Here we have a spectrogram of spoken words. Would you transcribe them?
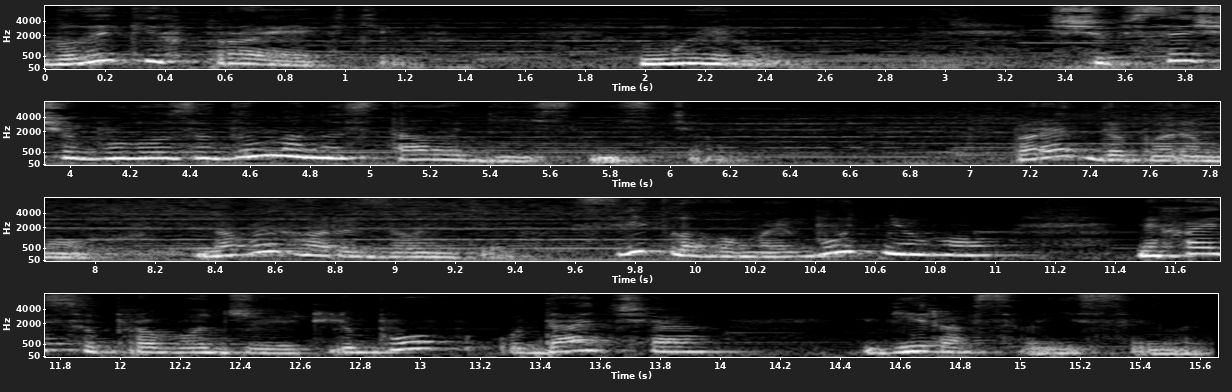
великих проєктів, миру, щоб все, що було задумано, стало дійсністю. Вперед до перемог, нових горизонтів, світлого майбутнього, нехай супроводжують любов, удача, віра в свої сили.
